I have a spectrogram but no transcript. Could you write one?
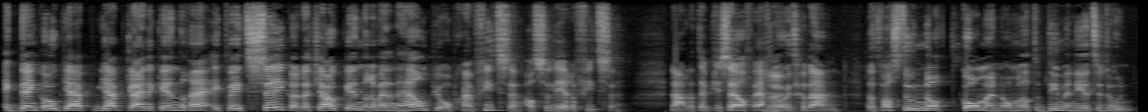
ik denk ook, jij hebt, jij hebt kleine kinderen. Hè? Ik weet zeker dat jouw kinderen met een helmpje op gaan fietsen als ze leren fietsen. Nou, dat heb je zelf echt nee. nooit gedaan. Dat was toen not common om dat op die manier te doen.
